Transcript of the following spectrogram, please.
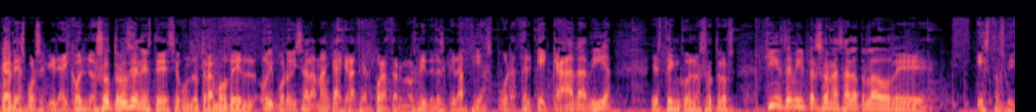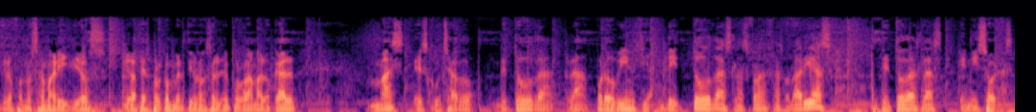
Gracias por seguir ahí con nosotros en este segundo tramo del Hoy por Hoy Salamanca. Gracias por hacernos líderes. Gracias por hacer que cada día estén con nosotros 15.000 personas al otro lado de estos micrófonos amarillos. Gracias por convertirnos en el programa local más escuchado de toda la provincia, de todas las franjas horarias, de todas las emisoras.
